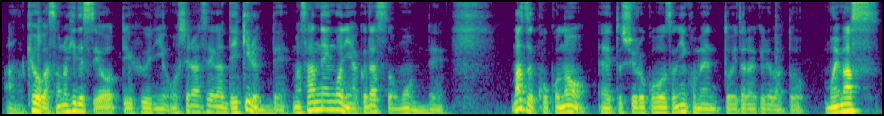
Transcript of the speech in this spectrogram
あの今日がその日ですよっていう風にお知らせができるんで、まあ、3年後に役立つと思うんでまずここの、えーと、収録放送にコメントいただければと思います。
